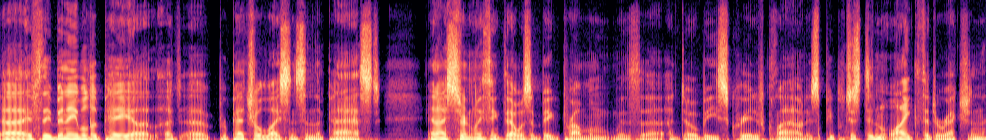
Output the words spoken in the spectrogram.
uh, if they've been able to pay a, a, a, perpetual license in the past. And I certainly think that was a big problem with uh, Adobe's Creative Cloud, is people just didn't like the direction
